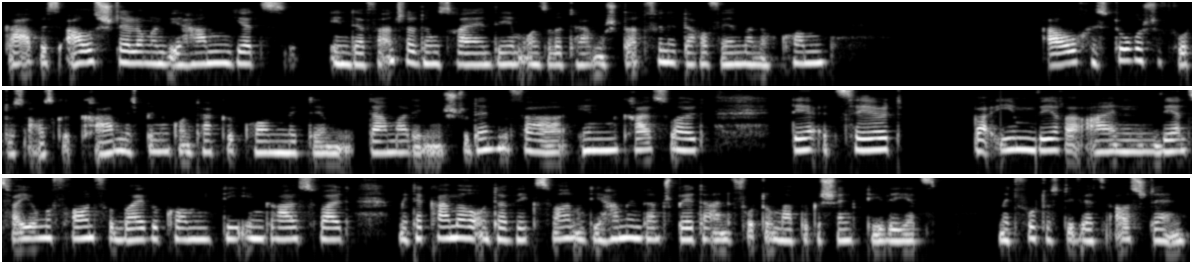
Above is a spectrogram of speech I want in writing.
gab es Ausstellungen. Wir haben jetzt in der Veranstaltungsreihe, in dem unsere Tagung stattfindet, darauf werden wir noch kommen, auch historische Fotos ausgegraben. Ich bin in Kontakt gekommen mit dem damaligen Studentenpfarrer in Greifswald, der erzählt, bei ihm wäre ein, wären zwei junge Frauen vorbeigekommen, die in Greifswald mit der Kamera unterwegs waren und die haben ihm dann später eine Fotomappe geschenkt, die wir jetzt mit Fotos, die wir jetzt ausstellen.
